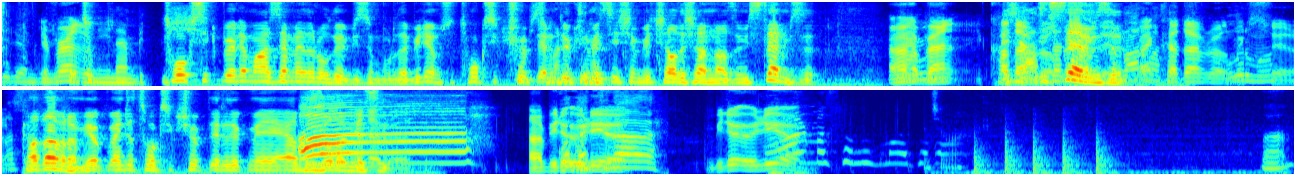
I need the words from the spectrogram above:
geliyorum. Efendim? Bitti. Toksik böyle malzemeler oluyor bizim burada biliyor musun? Toksik çöplerin Bizim dökülmesi için bir çalışan lazım. İster misin? Aa ben kadavra İster misin? Ben kadavra olmak istiyorum. Kadavram yok bence toksik çöpleri dökmeye yardımcı Aa! olabilirsin. Ha biri ölüyor. Valentina. Biri ölüyor. Bağırmasanız mı acaba? Lan.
